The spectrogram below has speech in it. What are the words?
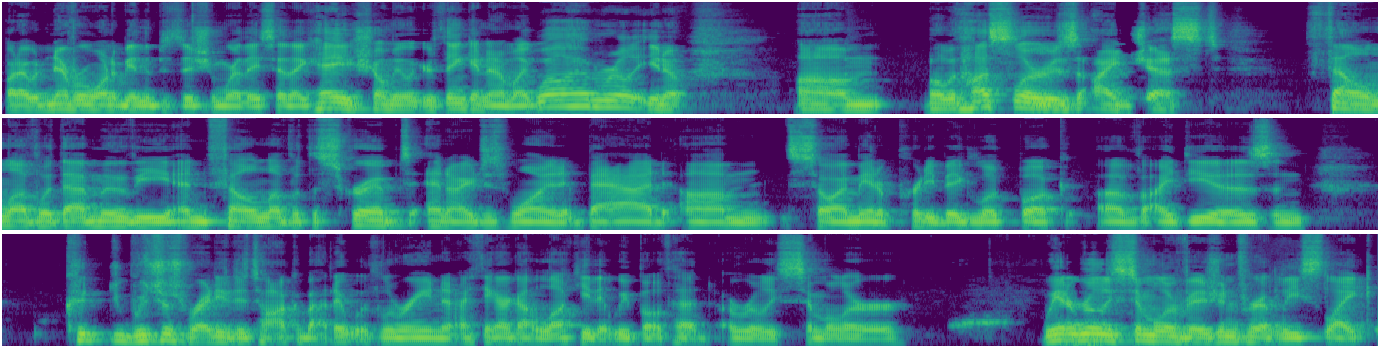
But I would never want to be in the position where they say like, "Hey, show me what you're thinking," and I'm like, "Well, I haven't really," you know. Um, but with Hustlers, I just fell in love with that movie and fell in love with the script, and I just wanted it bad. Um, so I made a pretty big lookbook of ideas and could was just ready to talk about it with Lorene. I think I got lucky that we both had a really similar we had a really similar vision for at least like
